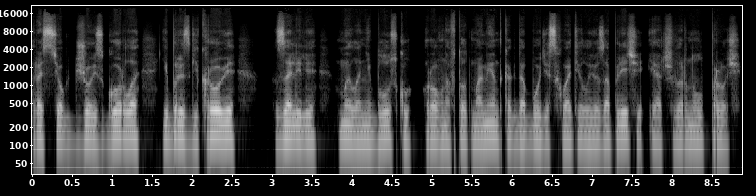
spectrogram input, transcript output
рассек Джойс горло, и брызги крови залили Мелани блузку ровно в тот момент, когда Боди схватил ее за плечи и отшвырнул прочь.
